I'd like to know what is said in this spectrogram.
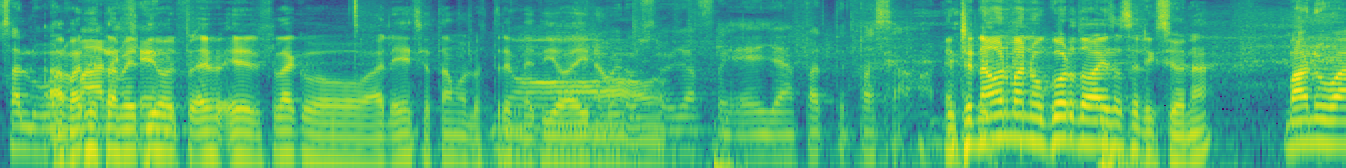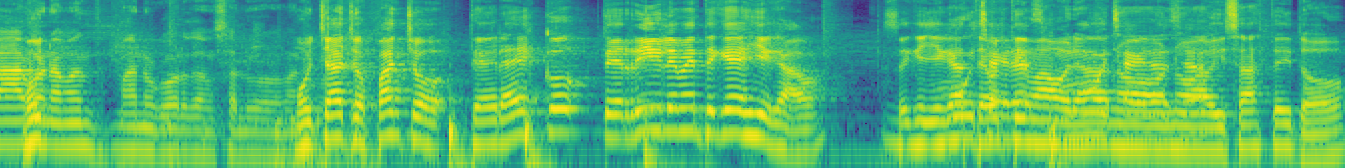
saludos. Aparte está la metido el, el- el flaco Alencia, estamos los tres metidos ahí. No, pero eso ya fue, ya parte del pasado. Entrenador Manu Córdoba a esa selección, ¿ah? Manu Muy- Aman- Manu Gorda, un saludo. Manu. Muchachos, Pancho, te agradezco terriblemente que hayas llegado. Sé que llegaste Muchas a última gracias, hora, muchas no, nos avisaste y todo.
